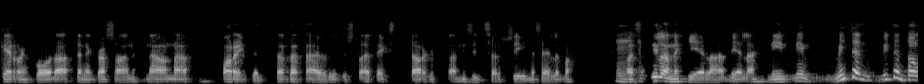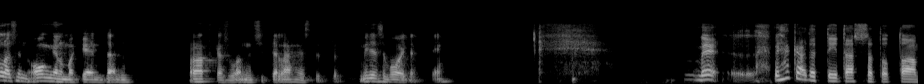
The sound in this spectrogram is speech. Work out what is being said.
kerran koodaatte ne kasaan, että nämä on nämä parit, että tätä tämä yritys tai teksti tarkoittaa, niin sitten se olisi siinä selvä. Mm. Vaikka tilannekin elää vielä. Niin, niin miten, miten tällaisen ongelmakentän ratkaisu on nyt sitten lähestytty? Miten se voitettiin? Me, mehän käytettiin tässä, tota,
